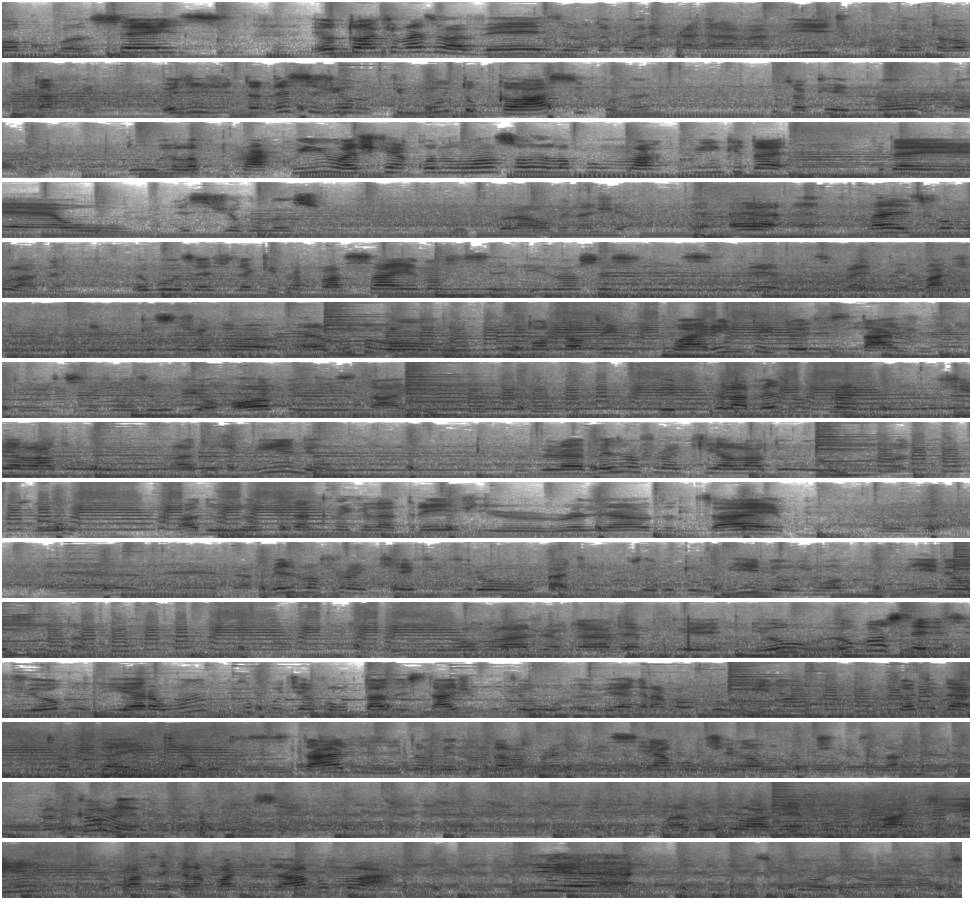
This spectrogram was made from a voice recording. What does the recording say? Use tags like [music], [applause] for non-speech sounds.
bom com vocês? Eu tô aqui mais uma vez, eu demorei pra gravar vídeo porque eu não tava muito afim. Eu digito desse jogo aqui muito clássico, né? Só que não, não do Relâmpago McQueen, eu acho que é quando lançou o Relâmpago McQueen que daí, que daí é o esse jogo lançou pra homenagear. É, é, é, mas vamos lá, né? Eu vou usar isso daqui pra passar e não sei se, não sei se, se, ter, se vai ter parte porque esse jogo é, é muito longo. No total tem 42 estágios. Esse aqui é um jogo de de estágios. Feito pela mesma franquia lá, do, lá dos Minions. Pela mesma franquia lá do, lá do jogo. Lá do jogo que tá naquela trend, Run Out of Time. É, é, da mesma franquia que criou aquele jogo do Minions, o óbvio Minions. Então vamos lá jogar, né? Porque eu, eu gostei desse jogo e era o único que eu podia voltar do estágio, porque eu, eu ia gravar o Dominion, só que, da, só que daí tinha muitos estádios e também não dava pra reiniciar quando chegava no último estádio. Pelo que eu lembro, né? Eu não sei. Mas vamos lá, né? Vamos pular aqui. Eu passei aquela parte já, vamos lá. Yeah! Os olha lá, os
